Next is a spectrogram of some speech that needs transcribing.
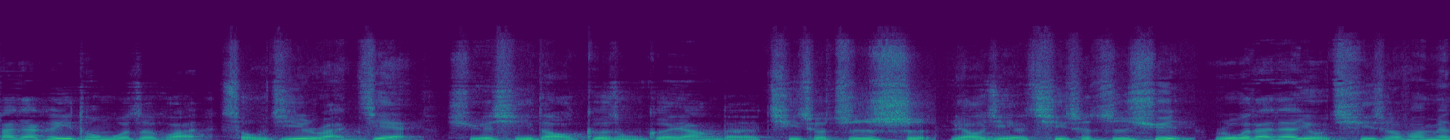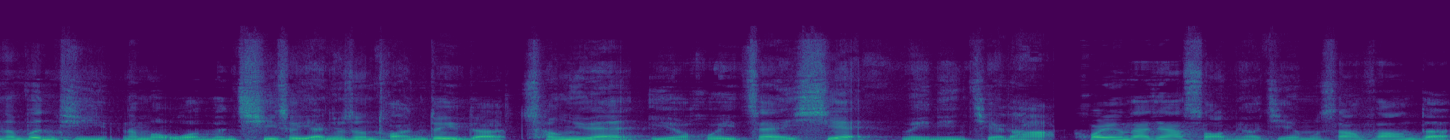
大家可以通过这款手机软件学习到各种各样的汽车知识，了解汽车资讯。如果大家有汽车方面的问题，那么我们汽车研究生团队的成员也会在线为您解答。欢迎大家扫描节目上方的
